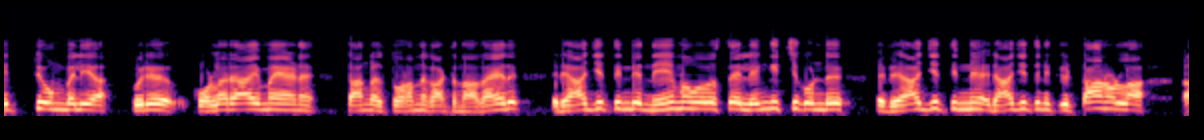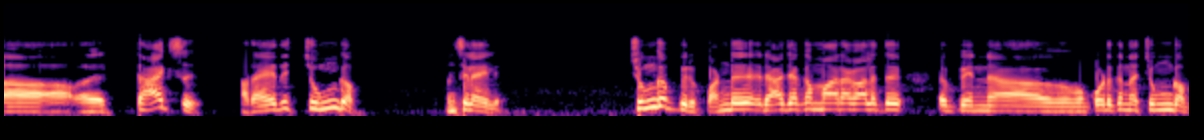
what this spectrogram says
ഏറ്റവും വലിയ ഒരു കൊള്ളരായ്മയാണ് താങ്കൾ തുറന്നു കാട്ടുന്നത്. അതായത് രാജ്യത്തിന്റെ നിയമവ്യവസ്ഥയെ ലംഘിച്ചുകൊണ്ട് രാജ്യത്തിന് രാജ്യത്തിന് കിട്ടാനുള്ള ടാക്സ് അതായത് ചുങ്കം മനസ്സിലായില്ലേ? ചുങ്കപ്പിരു. പണ്ട് രാജാക്കന്മാരുടെ കാലത്ത് പിന്നെ കൊടുക്കുന്ന ചുങ്കം.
